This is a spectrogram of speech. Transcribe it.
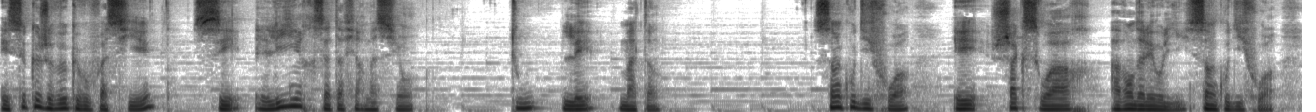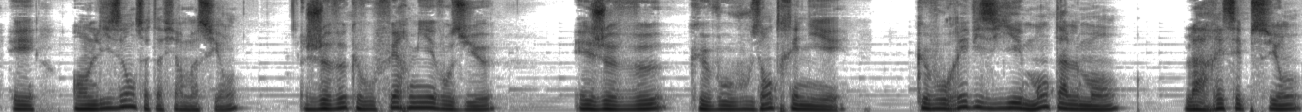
Et ce que je veux que vous fassiez, c'est lire cette affirmation tous les matins. Cinq ou dix fois, et chaque soir, avant d'aller au lit, cinq ou dix fois. Et en lisant cette affirmation, je veux que vous fermiez vos yeux et je veux que vous vous entraîniez, que vous révisiez mentalement la réception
